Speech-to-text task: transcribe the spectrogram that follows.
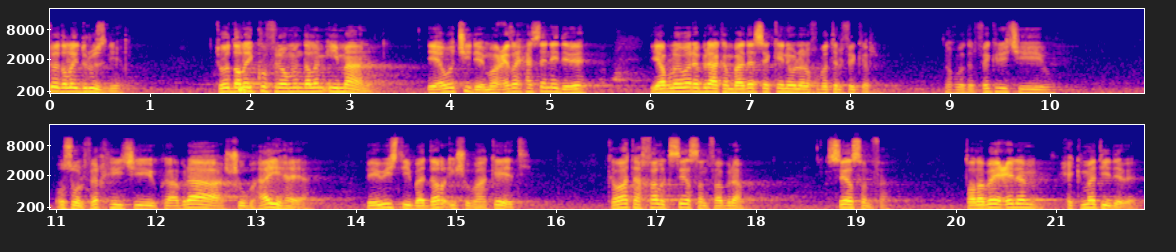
تۆ دەڵی دروست نییە. تۆ دەڵی کوفرە و من دەڵم ئیمانە. ئێ ئەوە چی دێ مەوعظی حەسەنی دەوێ یا بڵێ وەرە براکەم با دەرسەکەینەوە لە نخبەت الفکر نخبەت الفکری چی أصول فقهي چی و کابرا شوبهەی هەیە پێویستی بە دەڕئی شوبهەکەیەتی کەواتە خەڵک سێ سنفە برا. سێ سنفە طلبەی علم حکمەتی دەوێت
